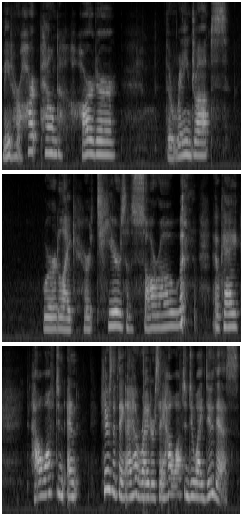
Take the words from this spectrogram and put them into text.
made her heart pound harder. The raindrops were like her tears of sorrow. okay? How often, and here's the thing I have writers say, How often do I do this?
